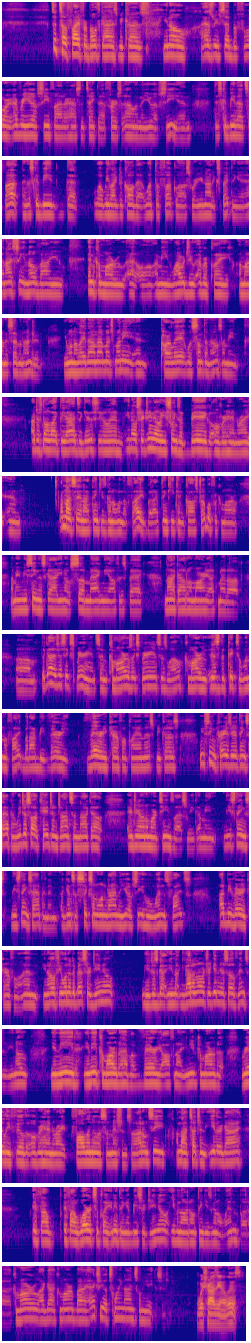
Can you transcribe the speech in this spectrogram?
It's a tough fight for both guys because, you know, as we've said before, every UFC fighter has to take that first L in the UFC, and this could be that spot, and this could be that what we like to call that what the fuck loss where you're not expecting it. And I see no value in Kamaru at all. I mean, why would you ever play a minus 700? You want to lay down that much money and parlay it with something else? I mean, I just don't like the odds against you. And, you know, Serginho, he swings a big overhand right. And I'm not saying I think he's going to win the fight, but I think he can cause trouble for Kamaru. I mean, we've seen this guy, you know, sub Magni off his back, knock out Omari Akhmedov. Um, the guy's just experience and Kamaru's experience as well. Kamaru is the pick to win the fight, but I'd be very, very careful playing this because we've seen crazier things happen. We just saw Kajan Johnson knock out Adriano Martins last week. I mean, these things these things happen, and against a six on one guy in the UFC who wins fights, I'd be very careful. And you know, if you wanted to bet Serginho, you just got you know you got to know what you're getting yourself into. You know, you need you need Kamaru to have a very off night. You need Kamaru to really feel the overhand right, fall into a submission. So I don't see I'm not touching either guy. If I if I were to play anything, it'd be Serginho, even though I don't think he's gonna win. But uh, Kamaru, I got Kamaru by actually a 29-28 decision. Which round's he gonna lose?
